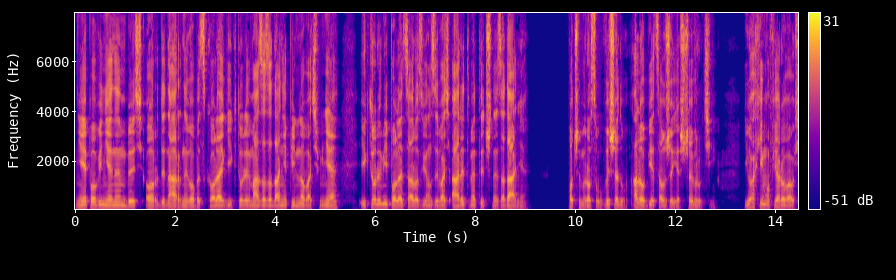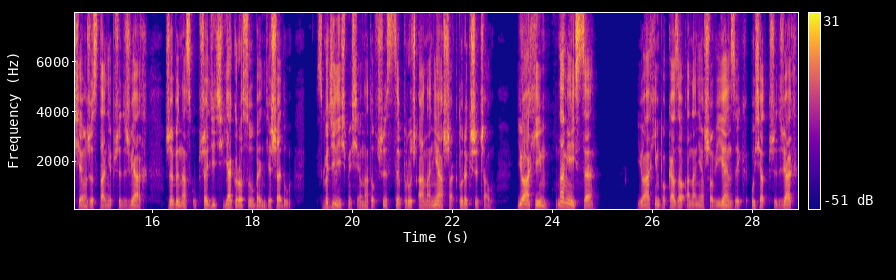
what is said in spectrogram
Nie powinienem być ordynarny wobec kolegi, który ma za zadanie pilnować mnie i który mi poleca rozwiązywać arytmetyczne zadanie. Po czym Rosół wyszedł, ale obiecał, że jeszcze wróci. Joachim ofiarował się, że stanie przy drzwiach, żeby nas uprzedzić, jak Rosół będzie szedł. Zgodziliśmy się na to wszyscy, prócz Ananiasza, który krzyczał Joachim, na miejsce! Joachim pokazał Ananiaszowi język, usiadł przy drzwiach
